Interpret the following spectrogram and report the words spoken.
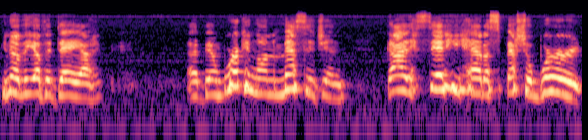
You know, the other day I I've been working on the message and God said he had a special word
